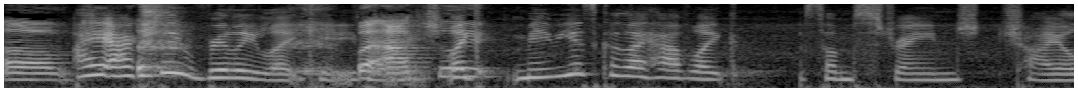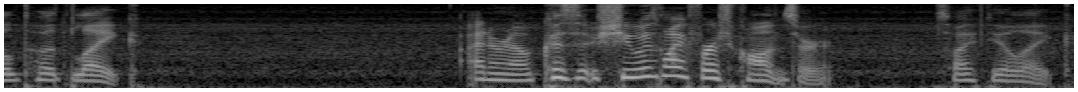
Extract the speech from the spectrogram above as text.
Um, I actually really like Katy Perry. But actually, like maybe it's because I have like some strange childhood like I don't know, because she was my first concert, so I feel like,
